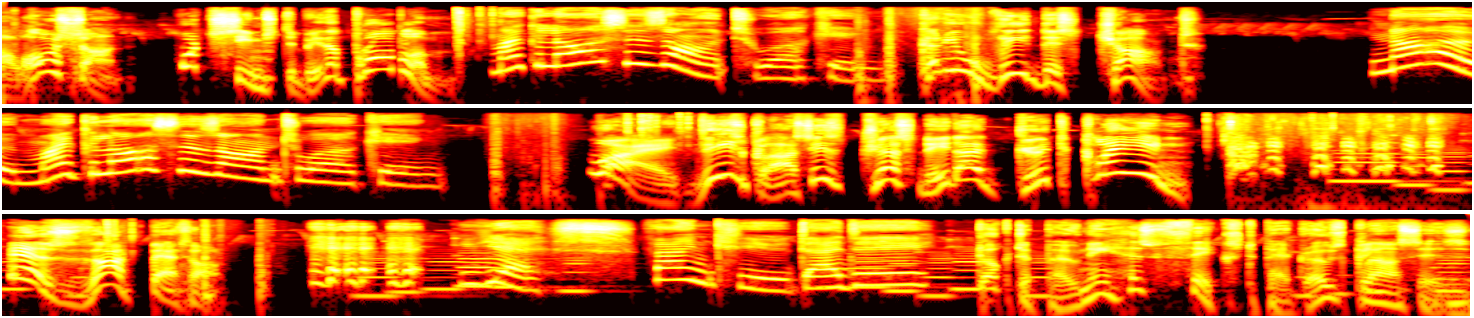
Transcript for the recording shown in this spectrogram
Hello, son. What seems to be the problem? My glasses aren't working. Can you read this chart? No, my glasses aren't working. Why, these glasses just need a good clean. Is that better? yes, thank you, Daddy. Dr. Pony has fixed Pedro's glasses.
